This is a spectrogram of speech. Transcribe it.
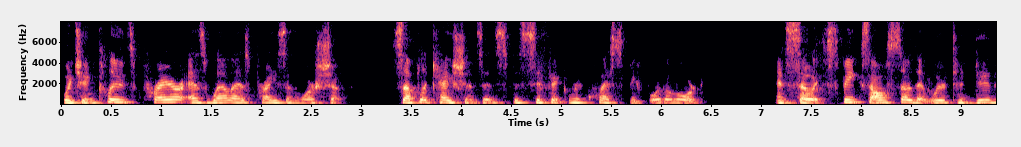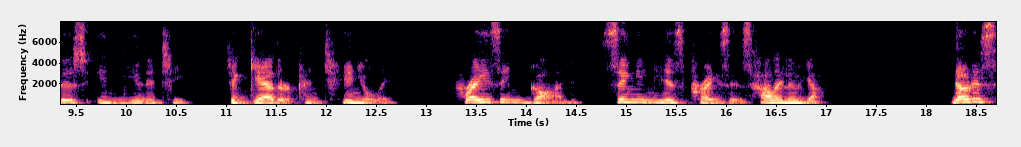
which includes prayer as well as praise and worship, supplications, and specific requests before the Lord. And so it speaks also that we're to do this in unity, together, continually, praising God singing his praises. Hallelujah. Notice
